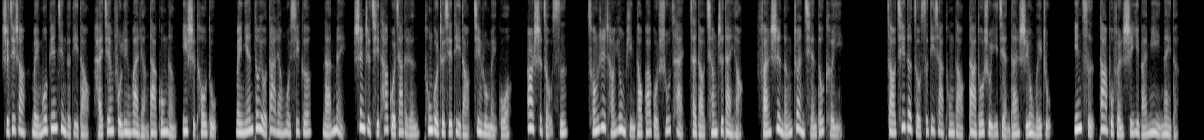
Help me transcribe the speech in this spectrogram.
实际上，美墨边境的地道还肩负另外两大功能：一是偷渡，每年都有大量墨西哥、南美。甚至其他国家的人通过这些地道进入美国。二是走私，从日常用品到瓜果蔬菜，再到枪支弹药，凡是能赚钱都可以。早期的走私地下通道大多数以简单实用为主，因此大部分是一百米以内的，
